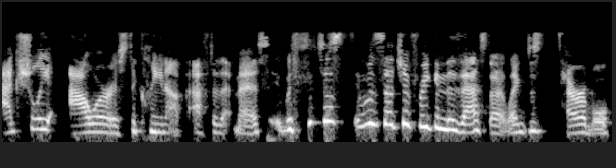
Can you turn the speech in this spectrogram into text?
actually hours to clean up after that mess. It was just, it was such a freaking disaster. Like just terrible.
